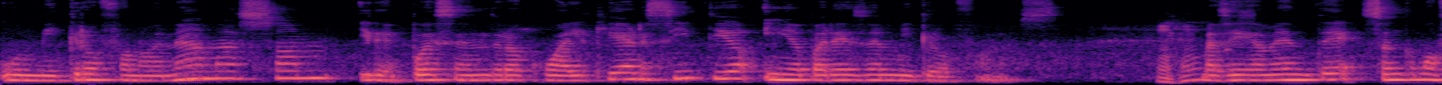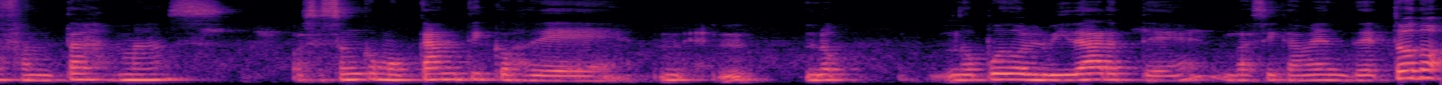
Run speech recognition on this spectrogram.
un micrófono en Amazon y después entro a cualquier sitio y me aparecen micrófonos. Básicamente son como fantasmas, o sea, son como cánticos de no, no puedo olvidarte, básicamente. Todo,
